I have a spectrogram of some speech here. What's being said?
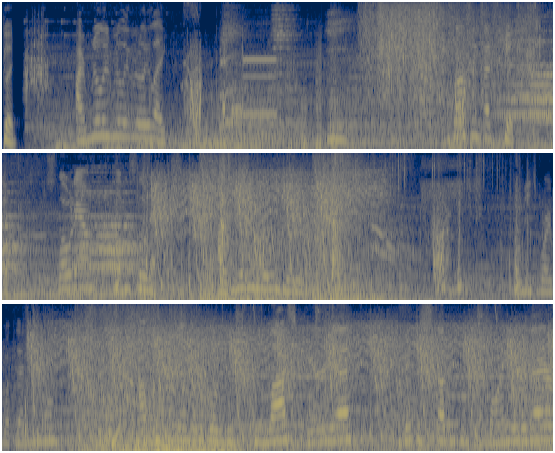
Good. I really, really, really like this. so think that's good. Good. Slow down. 11, slow down. I really, really, really like it. Don't need to worry about that anymore. Now quickly I'm gonna go to the, to the last area and get the stuff you can find over there.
